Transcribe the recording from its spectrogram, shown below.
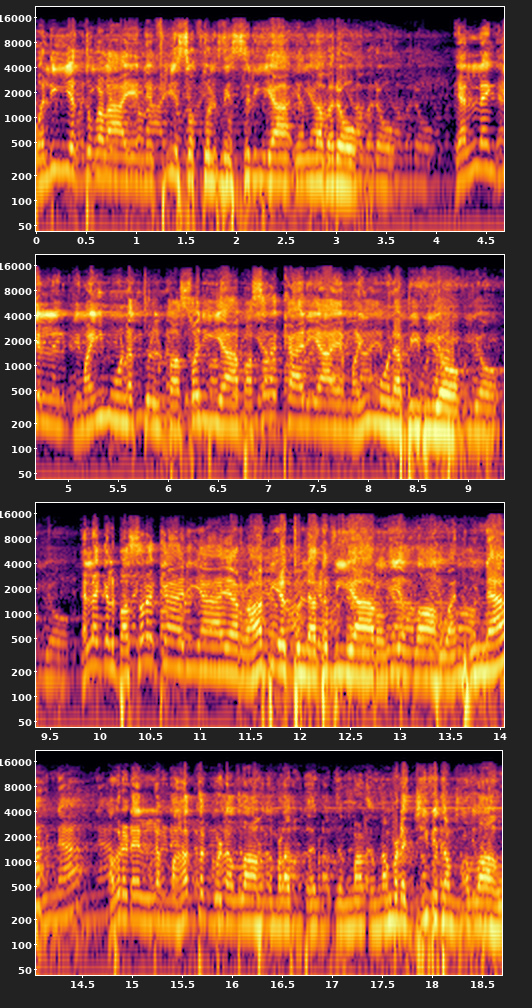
വലിയത്തുകളായ നഫീസത്തുൽ മിസ്രിയ എന്നവരോ അല്ലെങ്കിൽ മൈമൂനത്തുൽ ബസരിയ ബസറക്കാരിയായ മൈമൂന ബിവിയോ അല്ലെങ്കിൽ ബസറക്കാരിയായ റാബിയത്തുൽ അൻഹുന്ന അവരുടെ എല്ലാം മഹത്വം കൊണ്ട് അള്ളാഹു നമ്മളെ നമ്മുടെ ജീവിതം അള്ളാഹു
